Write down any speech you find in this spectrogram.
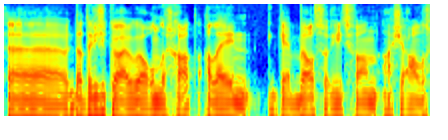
eh, dat risico heb ik wel onderschat. Alleen, ik heb wel zoiets van, als je alles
